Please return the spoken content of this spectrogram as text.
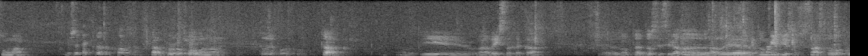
сума Вже так прораховано. та, прорахована. Теж порахував? Так. От, і вона вийшла така, е, ну, та досить серйозна, але автомобіль дійсно 16 року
